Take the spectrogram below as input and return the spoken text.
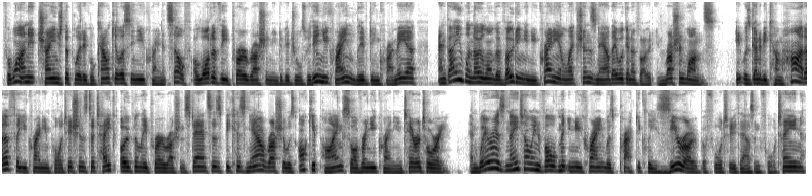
For one, it changed the political calculus in Ukraine itself. A lot of the pro Russian individuals within Ukraine lived in Crimea, and they were no longer voting in Ukrainian elections, now they were going to vote in Russian ones it was going to become harder for Ukrainian politicians to take openly pro Russian stances because now Russia was occupying sovereign Ukrainian territory. And whereas NATO involvement in Ukraine was practically zero before 2014,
